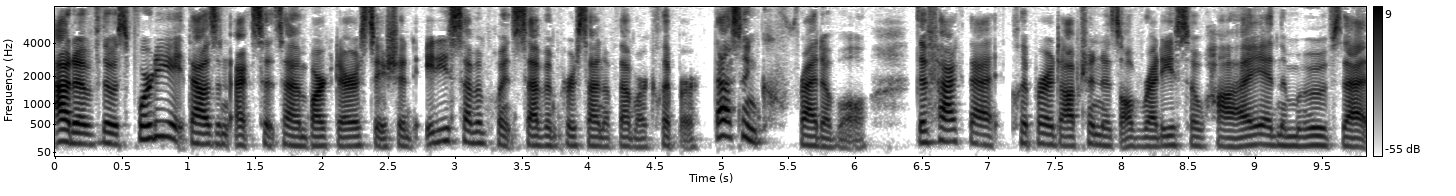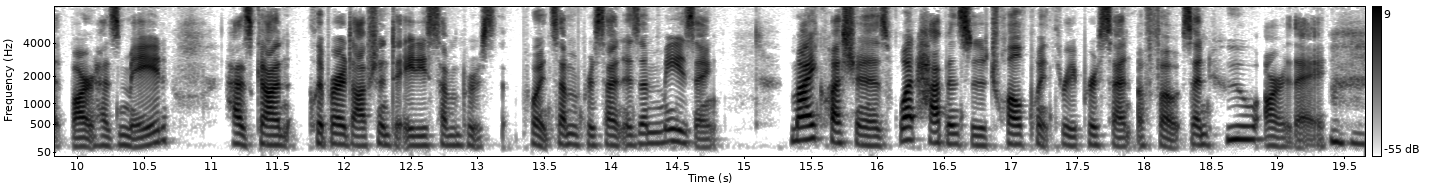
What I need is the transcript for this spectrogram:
Out of those 48,000 exits at Embarcadero Station, 87.7% of them are Clipper. That's incredible. The fact that Clipper adoption is already so high and the moves that BART has made has gone Clipper adoption to 87.7% is amazing. My question is what happens to the 12.3% of folks and who are they? Mm-hmm.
